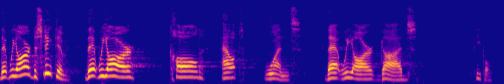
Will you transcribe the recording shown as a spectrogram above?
that we are distinctive, that we are called out ones, that we are God's people.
